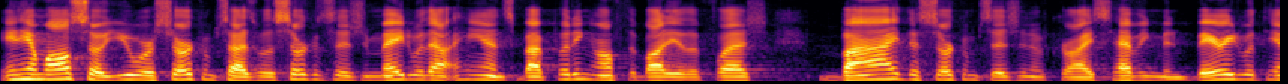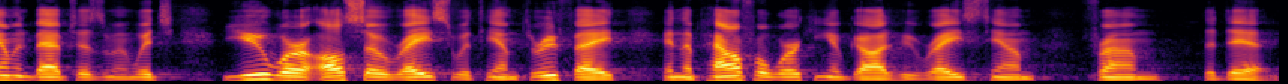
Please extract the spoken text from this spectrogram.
In him also you were circumcised with a circumcision made without hands by putting off the body of the flesh by the circumcision of Christ, having been buried with him in baptism, in which you were also raised with him through faith in the powerful working of God who raised him from the dead.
